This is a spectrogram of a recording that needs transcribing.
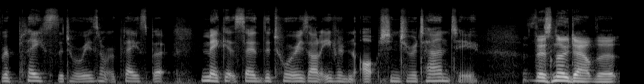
replace the Tories, not replace, but make it so the Tories aren't even an option to return to. There's no doubt that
